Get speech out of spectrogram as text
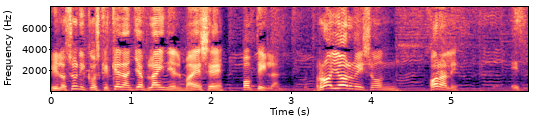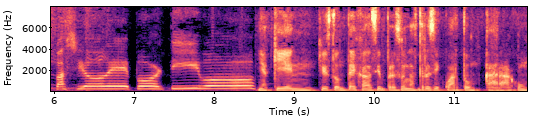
y los únicos que quedan Jeff Lynne y el maese Bob Dylan. Roy Orbison, órale. Espacio Deportivo. Y aquí en Houston, Texas, siempre son las 3 y cuarto, carajo.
